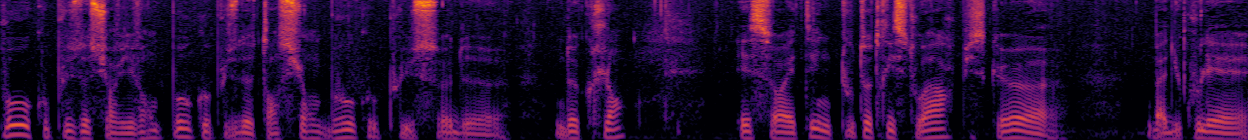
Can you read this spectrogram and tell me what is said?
beaucoup plus de survivants, beaucoup plus de tensions, beaucoup plus de, clans et ça aurait été une toute autre histoire puisque bah, du coup les,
